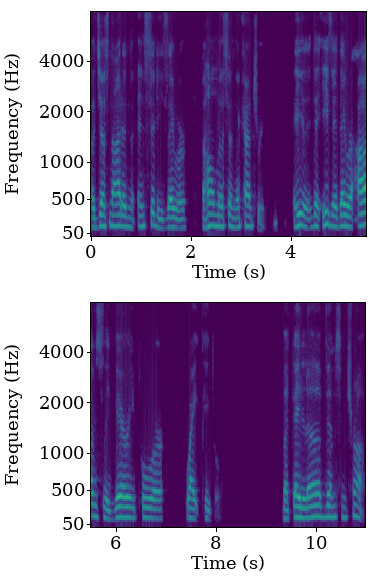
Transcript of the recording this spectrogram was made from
but just not in in cities. They were the homeless in the country. He he said they were obviously very poor white people, but they loved them some Trump,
